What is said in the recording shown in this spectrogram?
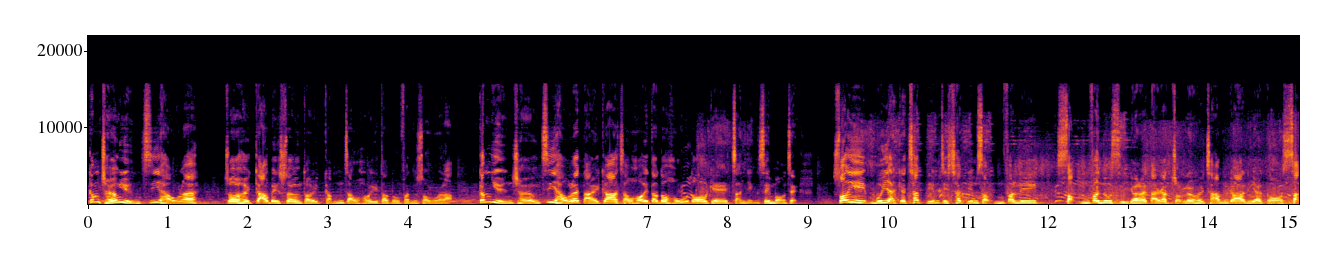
咁搶完之後咧，再去交俾商隊，咁就可以得到分數噶啦。咁完場之後咧，大家就可以得到好多嘅陣營聲望值。所以每日嘅七點至七點十五分呢十五分鐘時間咧，大家盡量去參加呢一個失隱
